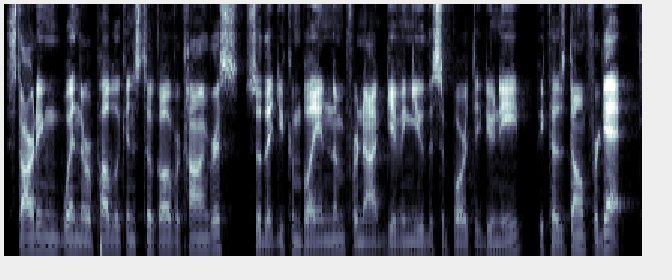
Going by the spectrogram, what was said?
Starting when the Republicans took over Congress so that you can blame them for not giving you the support that you need? Because don't forget,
